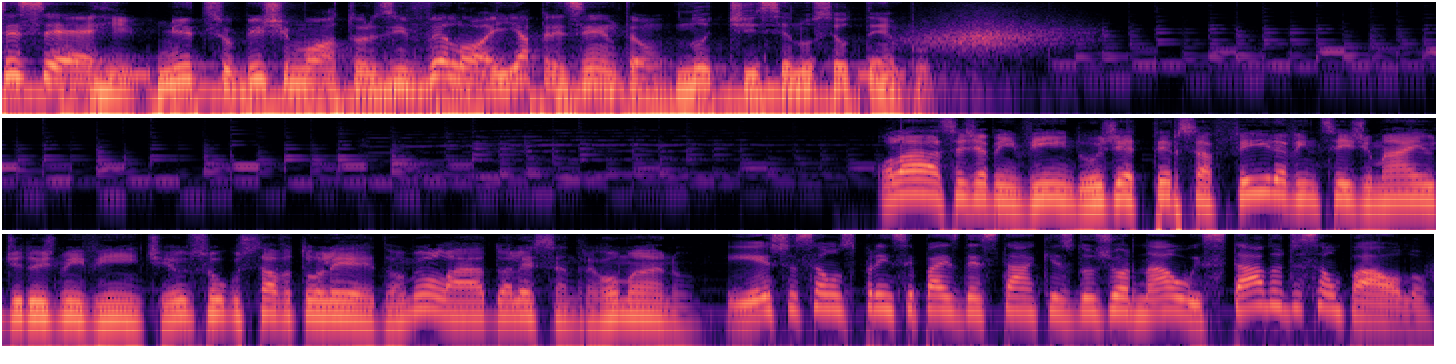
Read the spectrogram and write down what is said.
CCR, Mitsubishi Motors e Veloy apresentam Notícia no seu tempo. Olá, seja bem-vindo. Hoje é terça-feira, 26 de maio de 2020. Eu sou Gustavo Toledo, ao meu lado, Alessandra Romano. E estes são os principais destaques do jornal Estado de São Paulo.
